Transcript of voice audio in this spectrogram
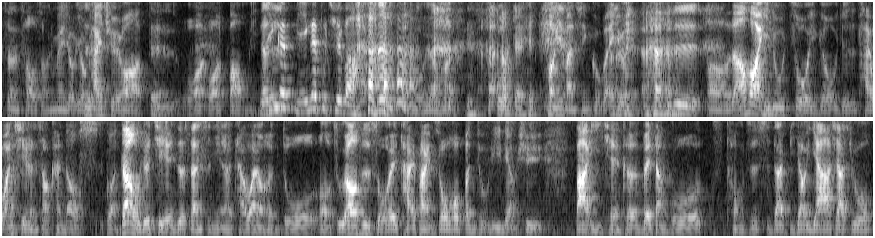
真的超爽。你们有有是开缺的话，就是我要我要报名。你应该你应该不缺吧？我没有办 OK 创业蛮辛苦吧？Anyway，就是呃，然后后来一路做一个，就是台湾其实很少看到史观。当然，我觉得解严这三十年来，台湾有很多哦、主要是所谓台派，你说或本土力量去。把以前可能被党国统治时代比较压下去或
